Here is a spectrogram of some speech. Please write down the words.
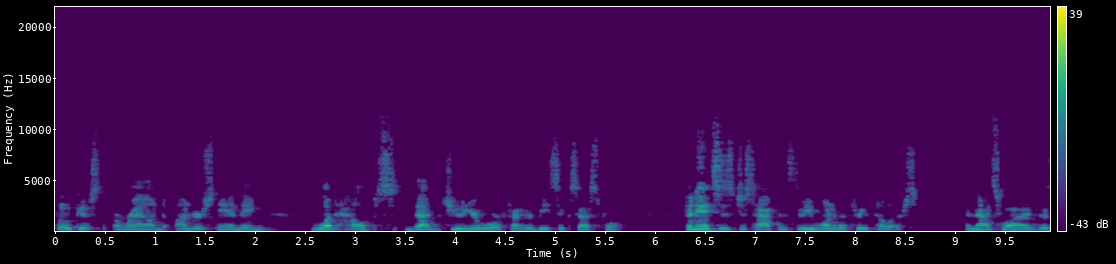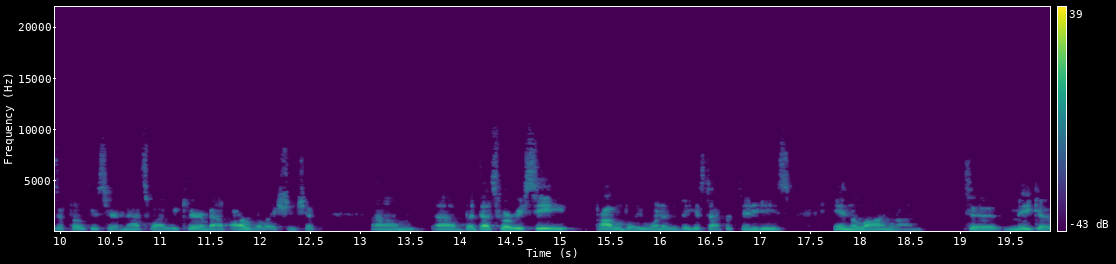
focused around understanding what helps that junior warfighter be successful. Finances just happens to be one of the three pillars. And that's why there's a focus here. And that's why we care about our relationship. Um, uh, but that's where we see probably one of the biggest opportunities in the long run to make a,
